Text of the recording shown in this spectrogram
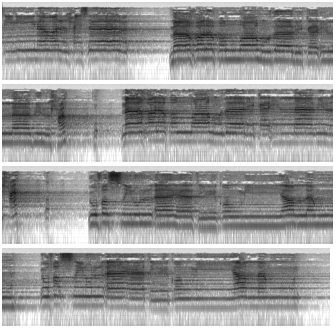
والحساب. ما خلق الله ذلك إلا بالحق. ما خلق الله ذلك إلا بالحق. يفصل الآيات لقوم يعلمون. يفصل الآيات لقوم يعلمون.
